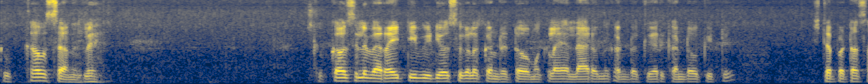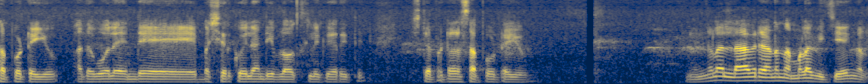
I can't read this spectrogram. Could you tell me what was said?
കുക്ക് ഹൗസ് ആണല്ലേ? കുക്ക് ഹൗസിൽ വെറൈറ്റി വീഡിയോസുകളൊക്കെ ഉണ്ട് കേട്ടോ മക്കളെ എല്ലാവരും ഒന്ന് കണ്ടു? കയറി കണ്ടു നോക്കിയിട്ട്. ഇഷ്ടപ്പെട്ടാൽ സപ്പോർട്ട് ചെയ്യൂ. അതുപോലെ എന്റെ ബഷീർ കൊയിലാണ്ടി വ്ളോഗ്സിൽ കയറിയിട്ട് ഇഷ്ടപ്പെട്ടാൽ സപ്പോർട്ട് ചെയ്യൂ. നിങ്ങളെല്ലാവരാണ് നമ്മളെ വിജയങ്ങൾ.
